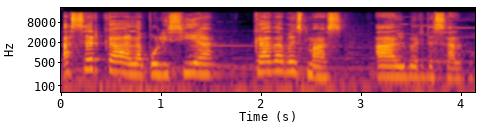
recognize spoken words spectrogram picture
acerca a la policía cada vez más a Albert de Salvo.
